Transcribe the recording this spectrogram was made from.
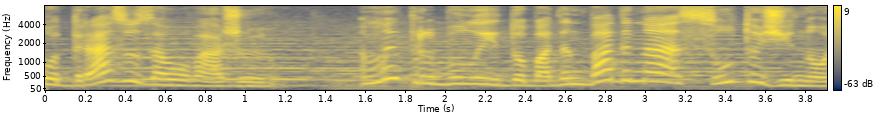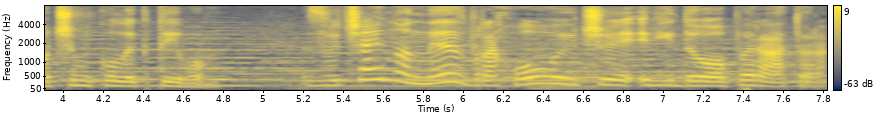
Одразу зауважую, ми прибули до Баден-Бадена суто жіночим колективом, звичайно, не враховуючи відеооператора.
